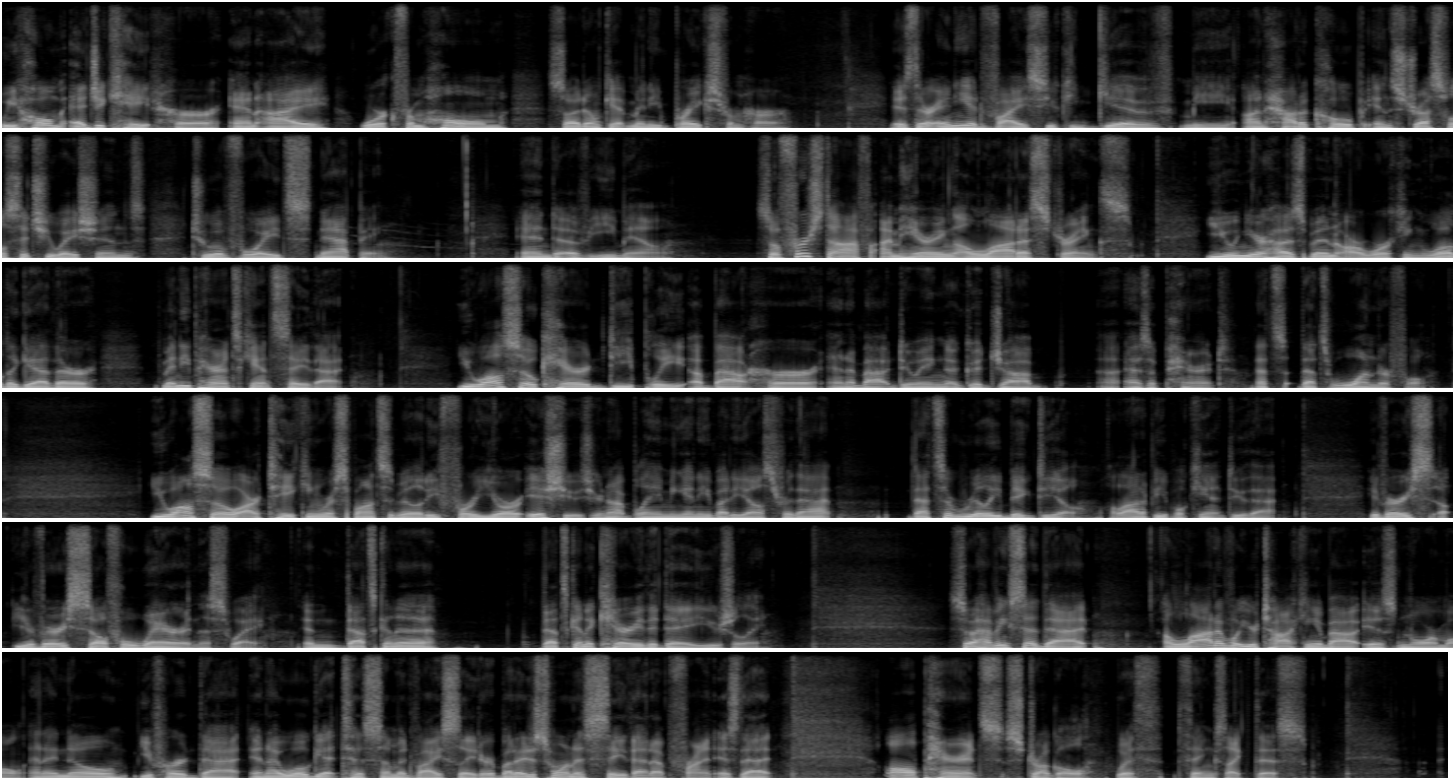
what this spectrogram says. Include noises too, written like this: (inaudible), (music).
we home educate her and I work from home, so I don't get many breaks from her. Is there any advice you can give me on how to cope in stressful situations to avoid snapping? End of email. So, first off, I'm hearing a lot of strengths. You and your husband are working well together. Many parents can't say that. You also care deeply about her and about doing a good job uh, as a parent. That's, that's wonderful. You also are taking responsibility for your issues. You're not blaming anybody else for that. That's a really big deal. A lot of people can't do that. You're very you're very self-aware in this way, and that's to that's to carry the day usually. So having said that, a lot of what you're talking about is normal, and I know you've heard that, and I will get to some advice later, but I just want to say that up front is that all parents struggle with things like this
